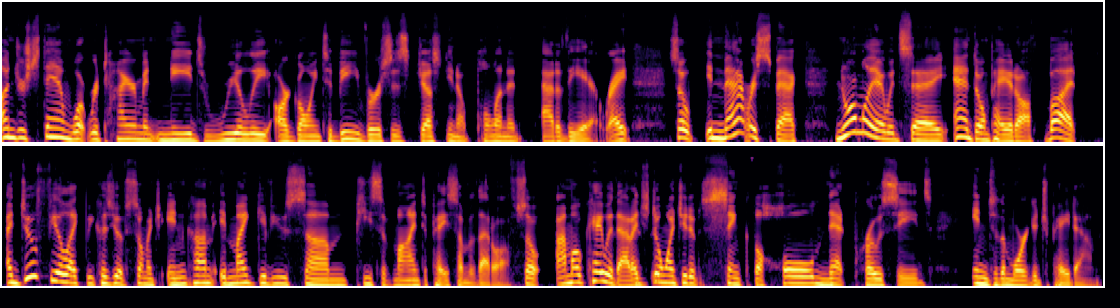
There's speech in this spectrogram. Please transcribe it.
understand what retirement needs really are going to be versus just, you know, pulling it out of the air, right? So, in that respect, normally I would say, and eh, don't pay it off. But I do feel like because you have so much income, it might give you some peace of mind to pay some of that off. So I'm okay with that. I just don't want you to sink the whole net proceeds into the mortgage paydown.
